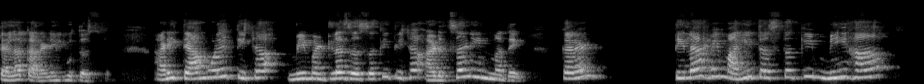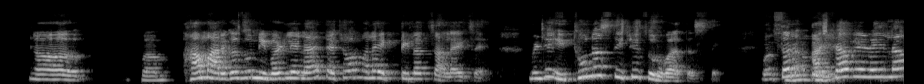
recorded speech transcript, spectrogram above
त्याला कारणीभूत असतो. आणि त्यामुळे तिच्या मी म्हटलं जसं की तिच्या अडचणींमध्ये कारण तिला हे माहीत असतं की मी हा हा मार्ग जो निवडलेला आहे त्याच्यावर मला एकटीलाच चालायचं आहे म्हणजे इथूनच तिची सुरुवात असते तर अशा वेळेला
